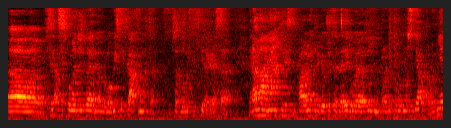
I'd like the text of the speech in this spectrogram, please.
uh, si asi vzpomenout, že to je logistická funkce, třeba logistické regrese, která má nějaký hezký parametry, dobře se derivuje, různé pravděpodobnosti a podobně.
